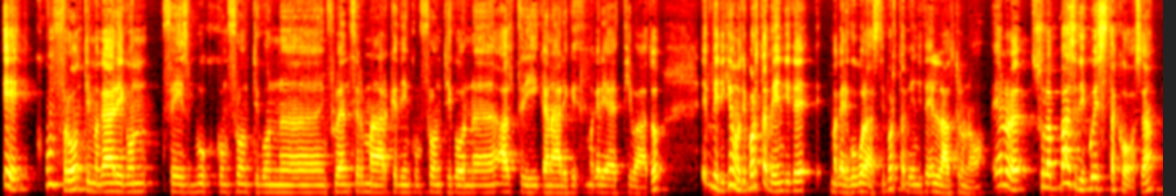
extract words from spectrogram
e confronti magari con Facebook, confronti con uh, influencer marketing, confronti con uh, altri canali che magari hai attivato e vedi che uno ti porta vendite, magari Google Ads ti porta vendite e l'altro no. E allora sulla base di questa cosa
